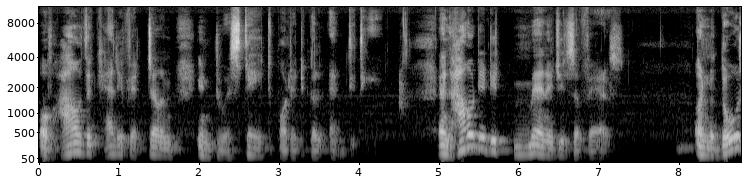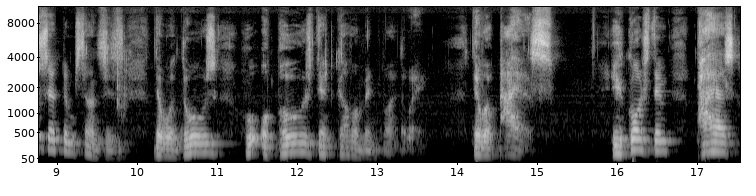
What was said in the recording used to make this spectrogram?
of how the caliphate turned into a state political entity. And how did it manage its affairs? Under those circumstances, there were those who opposed that government, by the way. They were pious. He calls them pious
